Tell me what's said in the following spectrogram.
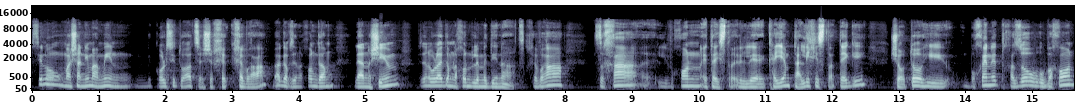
עשינו מה שאני מאמין בכל סיטואציה, שחברה, ואגב, זה נכון גם לאנשים, וזה אולי גם נכון למדינה. חברה צריכה לבחון את האסטר... לקיים תהליך אסטרטגי, שאותו היא בוחנת חזור ובחון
